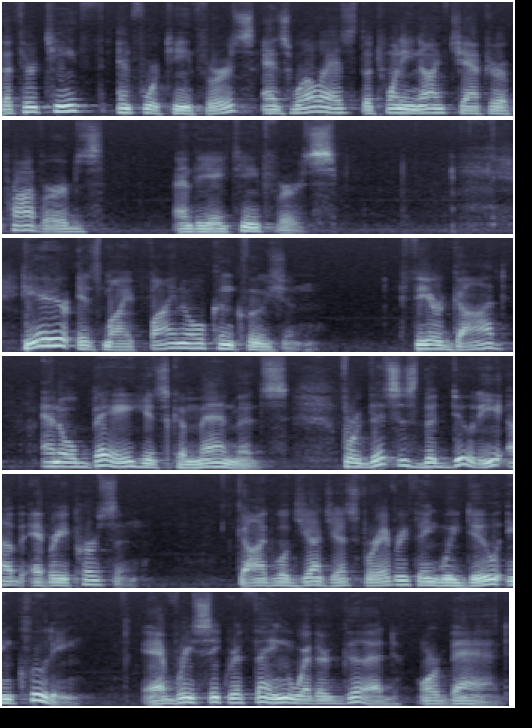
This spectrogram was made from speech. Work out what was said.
the 13th and 14th verse, as well as the 29th chapter of Proverbs and the 18th verse. Here is my final conclusion. Fear God and obey his commandments, for this is the duty of every person. God will judge us for everything we do, including every secret thing, whether good or bad.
